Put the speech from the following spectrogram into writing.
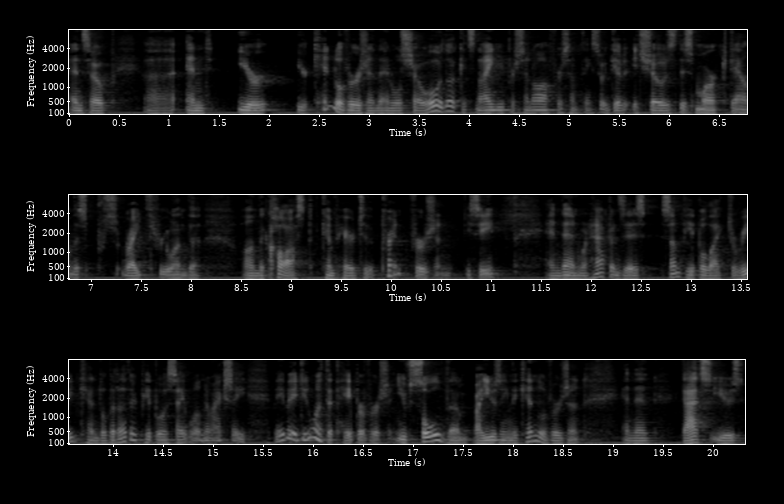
And so uh, and your your kindle version then will show oh look it's 90% off or something so it, gives, it shows this markdown this right through on the on the cost compared to the print version you see and then what happens is some people like to read Kindle, but other people will say, well, no, actually, maybe I do want the paper version. You've sold them by using the Kindle version, and then that's used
